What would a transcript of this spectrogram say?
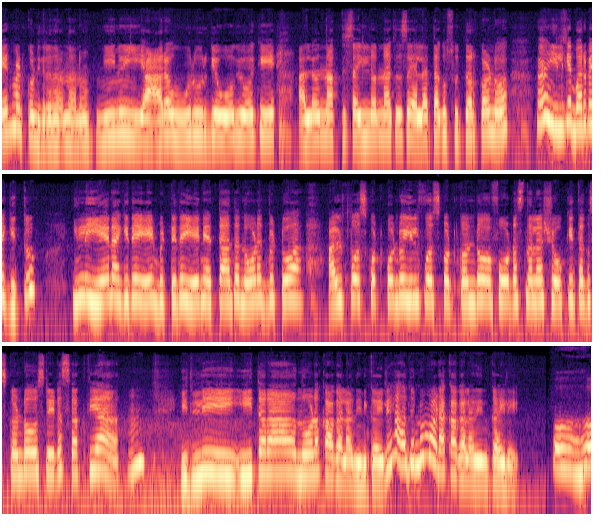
ಏನು ಮಾಡ್ಕೊಂಡಿದ್ರೆ ನಾನು? ನೀನು ಯಾರೋ ಊರೂರಿಗೆ ಹೋಗಿ ಹೋಗಿ ಅಲ್ಲೊಂದು ನಾಲ್ಕು ದಿವಸ ಇಲ್ಲೊಂದು ನಾಲ್ಕು ದಿವಸ ಎಲ್ಲ ತಗೋ ಸುತ್ತರ್ಕೊಂಡು ಇಲ್ಲಿಗೆ ಬರಬೇಕಿತ್ತು. ಇಲ್ಲಿ ಏನಾಗಿದೆ ಏನು ಬಿಟ್ಟಿದೆ ಏನು ಎತ್ತ ಅಂತ ನೋಡದ್ ಬಿಟ್ಟು ಅಲ್ಲಿ ಫೋಸ್ ಕೊಟ್ಕೊಂಡು ಇಲ್ಲಿ ಫೋಸ್ ಕೊಟ್ಕೊಂಡು ಫೋಟೋಸ್ನೆಲ್ಲ ಶೋಕಿ ತೆಗೆಸ್ಕೊಂಡು ಸ್ಟೇಟಸ್ ಹಾಕ್ತೀಯಾ? ಹ್ಞೂ ಇಲ್ಲಿ ಈ ಥರ ನೋಡೋಕ್ಕಾಗಲ್ಲ ನಿನ್ನ ಕೈಲಿ ಅದನ್ನು ಮಾಡೋಕ್ಕಾಗಲ್ಲ ನಿನ್ನ ಕೈಲಿ. ಓಹೋ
